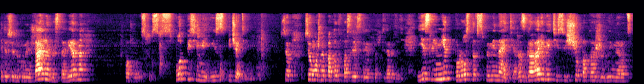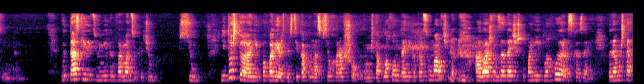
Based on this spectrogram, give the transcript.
это все документально, достоверно, с подписями и с печатями. Все, все можно потом впоследствии подтвердить. Если нет, просто вспоминайте, разговаривайте с еще пока живыми родственниками, вытаскивайте у них информацию, причем всю. Не то, что они по поверхности, как у нас все хорошо, потому что о плохом-то они как раз умалчивают, а важна задача, чтобы они и плохое рассказали, потому что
